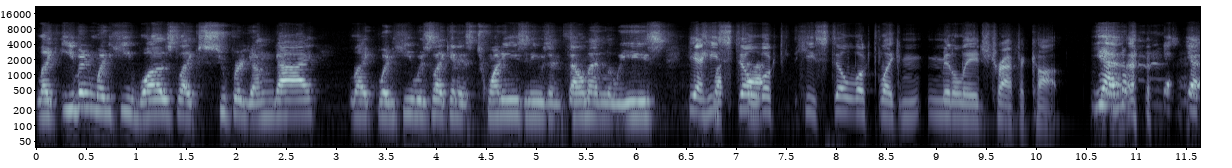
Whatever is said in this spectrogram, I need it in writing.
Like even when he was like super young guy, like when he was like in his twenties and he was in Thelma and Louise. Yeah, he like, still uh, looked. He still looked like middle-aged traffic cop. Yeah, no, yeah, yeah,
